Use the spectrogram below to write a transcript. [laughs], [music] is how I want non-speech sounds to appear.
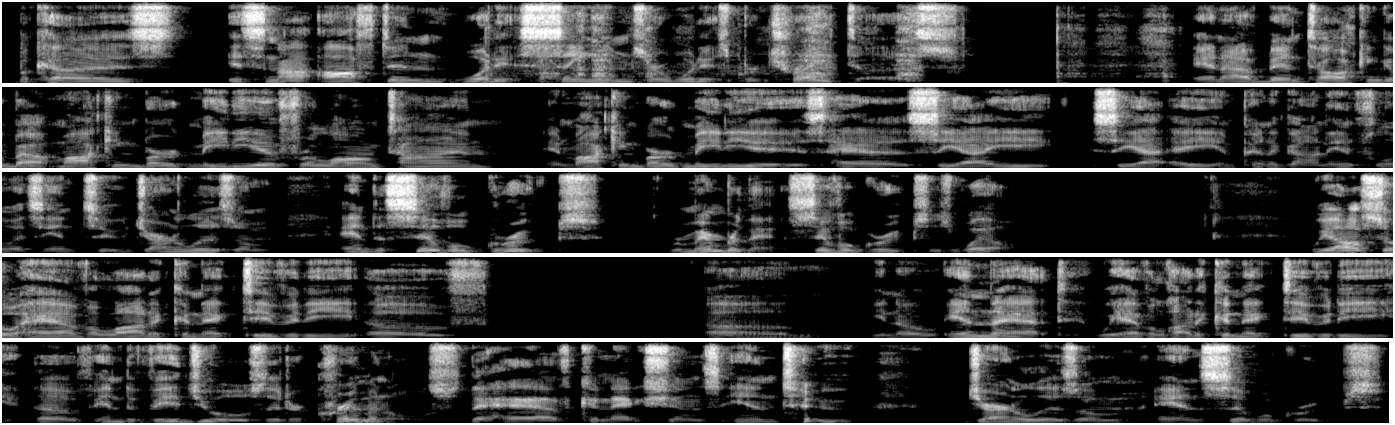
because it's not often what it seems or what it's portrayed to us. And I've been talking about Mockingbird Media for a long time, and Mockingbird Media is, has CIA, CIA and Pentagon influence into journalism and the civil groups Remember that, civil groups as well. We also have a lot of connectivity of, um, you know, in that we have a lot of connectivity of individuals that are criminals that have connections into journalism and civil groups.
